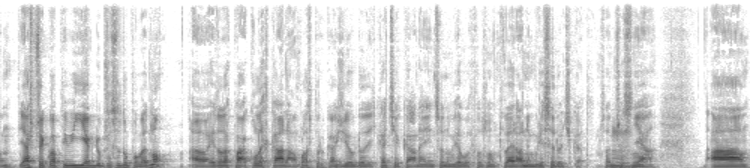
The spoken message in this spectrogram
uh, je až překvapivý, jak dobře se to povedlo. Uh, je to taková jako lehká náplast pro každého, kdo teďka čeká na něco nového software a nemůže se dočkat. Jsem hmm. přesně já. A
